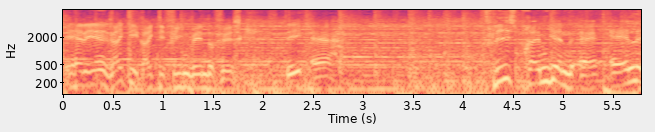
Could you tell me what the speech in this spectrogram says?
Det her det er en rigtig, rigtig fin vinterfisk. Det er flispræmien af alle.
